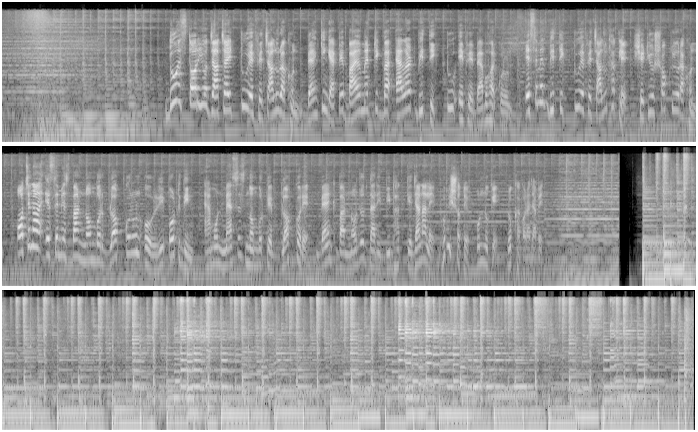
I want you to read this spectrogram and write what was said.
দু স্তরীয় যাচাই টু এফ এ চালু রাখুন। ব্যাংকিং অ্যাপে বায়োমেট্রিক বা অ্যালার্ট ভিত্তিক টু এফ এ ব্যবহার করুন। এস এম এস ভিত্তিক টু এফ এ চালু থাকলে সেটিও সক্রিয় রাখুন। অচেনা এস এম এস বা নম্বর ব্লক করুন ও রিপোর্ট দিন। এমন মেসেজ নম্বরকে ব্লক করে ব্যাংক বা নজরদারি বিভাগকে জানালে ভবিষ্যতে অন্যকে রক্ষা করা যাবে।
